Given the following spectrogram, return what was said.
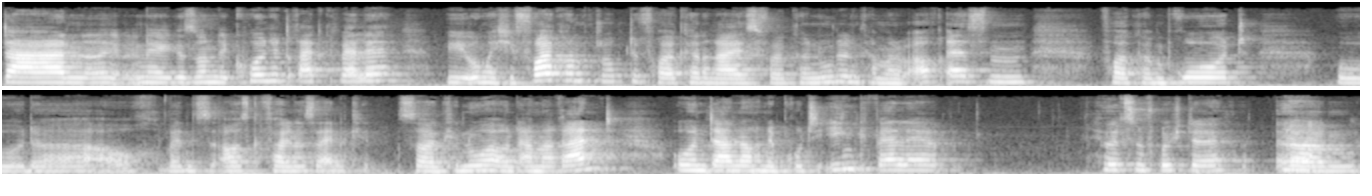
Dann eine gesunde Kohlenhydratquelle, wie irgendwelche Vollkornprodukte, Vollkornreis, Vollkornnudeln kann man aber auch essen, Vollkornbrot oder auch, wenn es ausgefallen ist, sein soll Quinoa und Amaranth. Und dann noch eine Proteinquelle, Hülsenfrüchte, Ja. ähm,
